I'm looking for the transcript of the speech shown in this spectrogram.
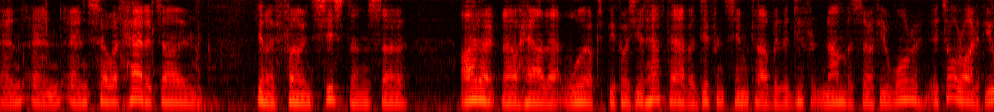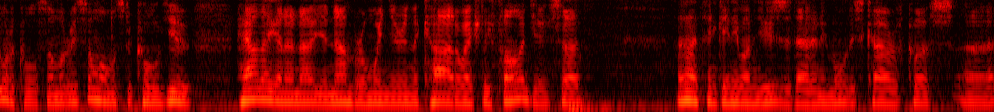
and and and so it had its own you know phone system. So I don't know how that works because you'd have to have a different SIM card with a different number. So if you want to, it's all right if you want to call someone, or if someone wants to call you, how are they going to know your number and when you're in the car to actually find you? So. I don't think anyone uses that anymore. This car, of course, uh,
